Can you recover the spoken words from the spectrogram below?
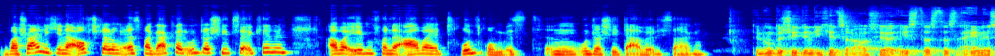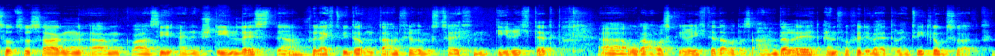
wahrscheinlich in der Aufstellung erstmal gar kein Unterschied zu erkennen, aber eben von der Arbeit rundherum ist ein Unterschied da, würde ich sagen. Den Unterschied, den ich jetzt raushöre, ist, dass das eine sozusagen ähm, quasi einen stehen lässt, ja, vielleicht wieder unter Anführungszeichen gerichtet äh, oder ausgerichtet, aber das andere einfach für die weitere Entwicklung sorgt.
